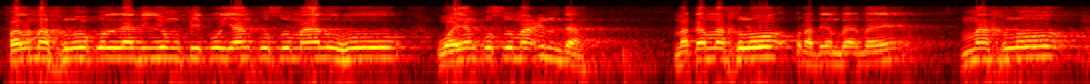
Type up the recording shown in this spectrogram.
Fal makhluqul ladzi yunfiqu yanqusu maluhu wa yanqusu ma indah. Maka makhluk, perhatikan baik-baik, makhluk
